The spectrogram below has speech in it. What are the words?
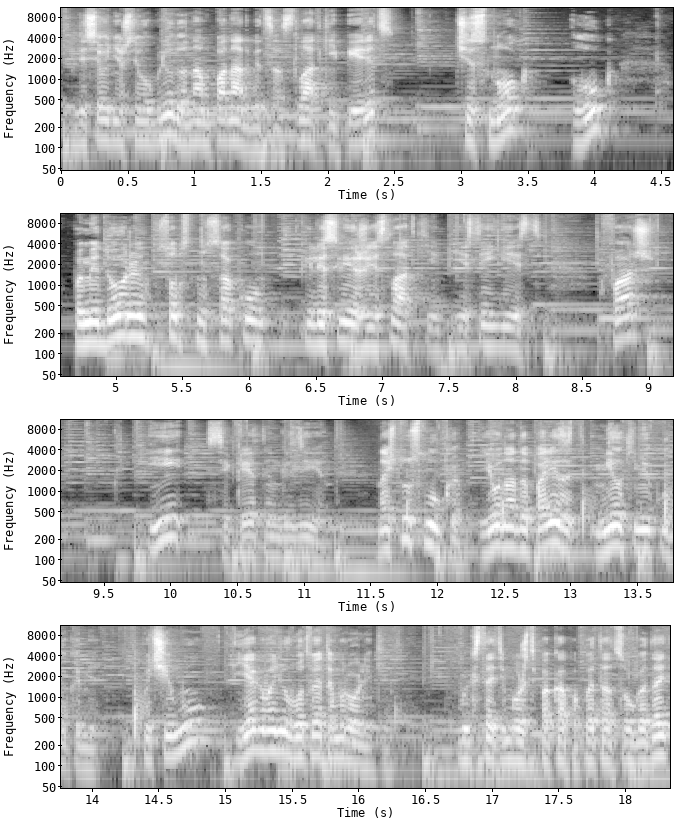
Для сегодняшнего блюда нам понадобится сладкий перец, чеснок, лук, помидоры в собственном соку или свежие сладкие, если есть, фарш и секретный ингредиент. Начну с лука. Его надо порезать мелкими кубиками. Почему? Я говорил вот в этом ролике. Вы, кстати, можете пока попытаться угадать,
